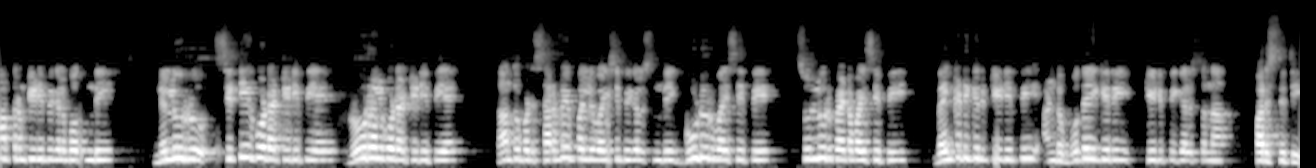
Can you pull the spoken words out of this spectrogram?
మాత్రం టీడీపీ గెలబోతుంది. నెల్లూరు సిటీ కూడా టీడీపీఏ రూరల్ కూడా టీడీపీఏ దాంతోపాటు సర్వేపల్లి వైసీపీ గెలుస్తుంది Gudur YCP Sullurpeta YCP Venkatagiri TDP and Udayagiri TDP గెలుస్తున్న పరిస్థితి.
